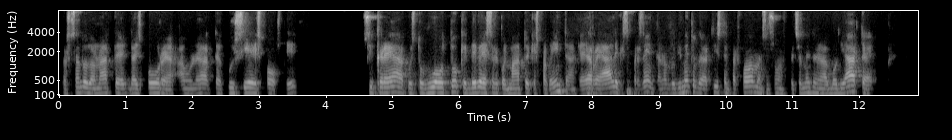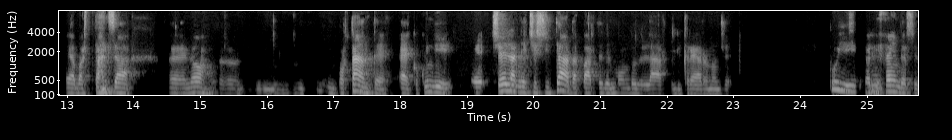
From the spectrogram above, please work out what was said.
passando da un'arte da esporre a un'arte a cui si è esposti, si crea questo vuoto che deve essere colmato e che spaventa, che è reale, che si presenta. Il godimento dell'artista in performance, insomma, specialmente nella body art, è, è abbastanza eh, no, eh, importante. Ecco, quindi eh, c'è la necessità da parte del mondo dell'arte di creare un oggetto. Poi per eh, difendersi.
